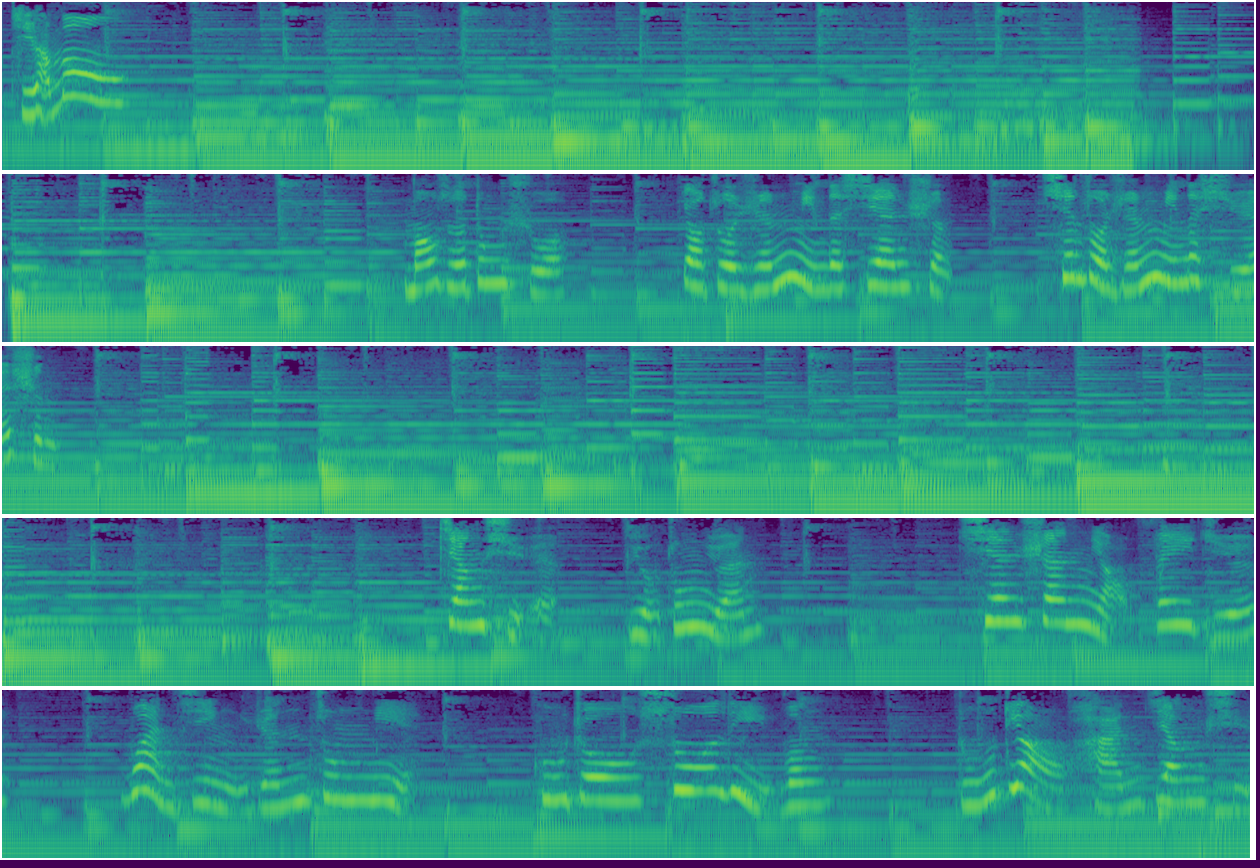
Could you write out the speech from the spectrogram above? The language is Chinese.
起床吧！毛泽东说。要做人民的先生，先做人民的学生。江雪，柳宗元。千山鸟飞绝，万径人踪灭。孤舟蓑笠翁，独钓寒江雪。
